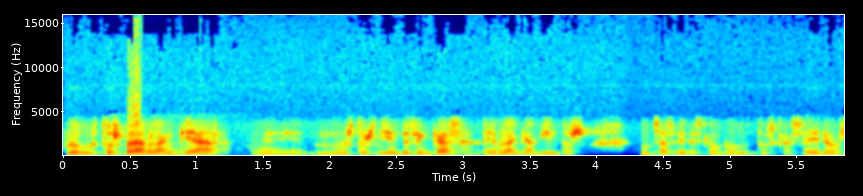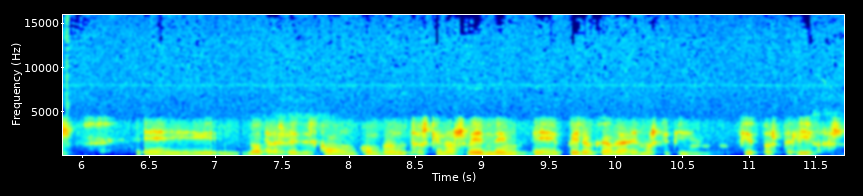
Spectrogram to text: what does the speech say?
productos para blanquear eh, nuestros dientes en casa, blanqueamientos muchas veces con productos caseros, eh, otras veces con, con, productos que nos venden, eh, pero que hablaremos que tienen ciertos peligros.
